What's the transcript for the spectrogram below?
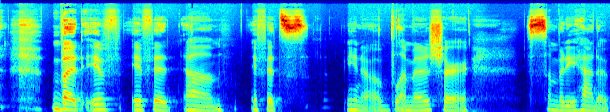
but if if it um, if it's you know a blemish or somebody had a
